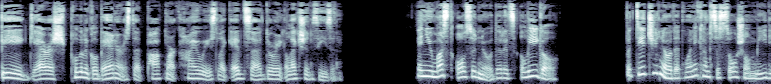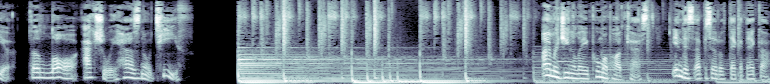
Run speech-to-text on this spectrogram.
big, garish political banners that pockmark highways like EDSA during election season. And you must also know that it's illegal. But did you know that when it comes to social media, the law actually has no teeth? I'm Regina Lay, Puma Podcast. In this episode of Teka Teka,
